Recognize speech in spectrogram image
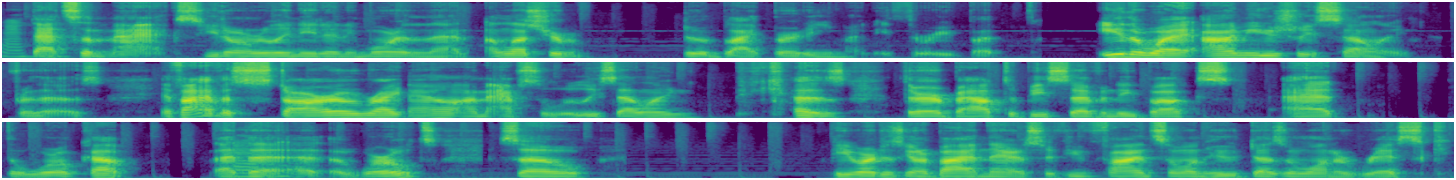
mhm. that's a max. You don't really need any more than that, unless you're doing Blackbird. You might need three, but either way, I'm usually selling for those. If I have a Starro right now, I'm absolutely selling because they're about to be seventy bucks at the World Cup at the, Mhm. at the Worlds. So people are just going to buy them there. So if you find someone who doesn't want to risk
